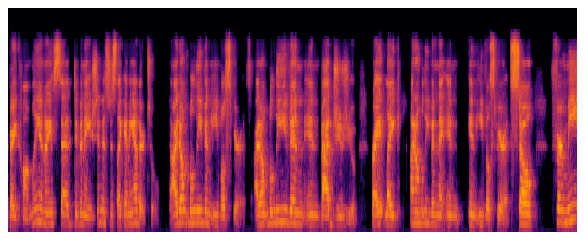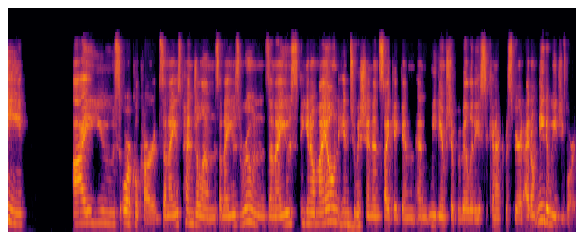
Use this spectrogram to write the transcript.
very calmly and I said divination is just like any other tool. I don't believe in evil spirits. I don't believe in in bad juju, right? Like I don't believe in in in evil spirits. So for me, I use oracle cards and I use pendulums and I use runes and I use, you know, my own mm-hmm. intuition and psychic and, and mediumship abilities to connect with spirit. I don't need a Ouija board.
